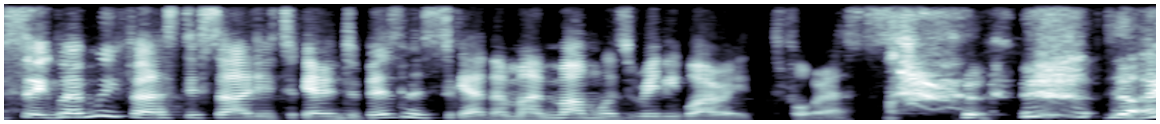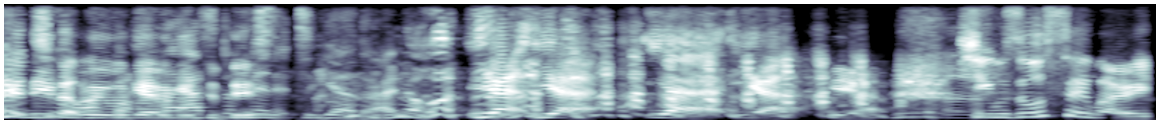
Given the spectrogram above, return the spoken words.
so when we first decided to go into business together, my mum was really worried for us. So Not only that we were last into business minute together. I know. yeah, yeah, yeah, yeah, yeah. She was also worried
